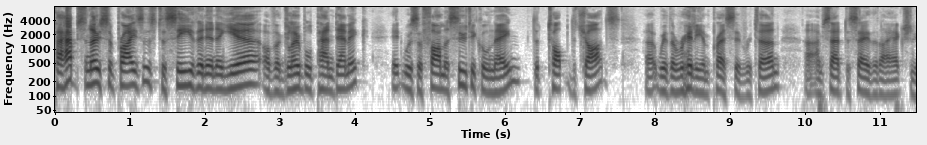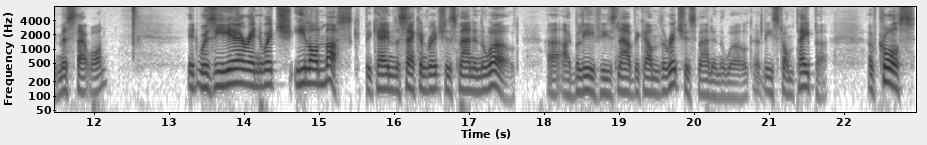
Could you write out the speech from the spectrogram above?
Perhaps no surprises to see that in a year of a global pandemic, it was a pharmaceutical name that topped the charts uh, with a really impressive return. Uh, I'm sad to say that I actually missed that one. It was a year in which Elon Musk became the second richest man in the world. Uh, I believe he's now become the richest man in the world, at least on paper. Of course,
